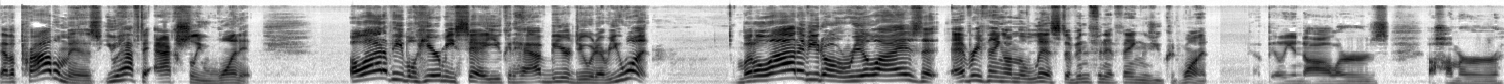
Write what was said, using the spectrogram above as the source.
Now, the problem is you have to actually want it. A lot of people hear me say you can have beer, do whatever you want. But a lot of you don't realize that everything on the list of infinite things you could want a billion dollars, a Hummer,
